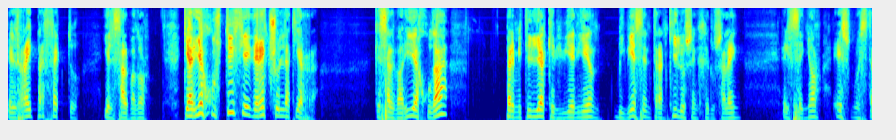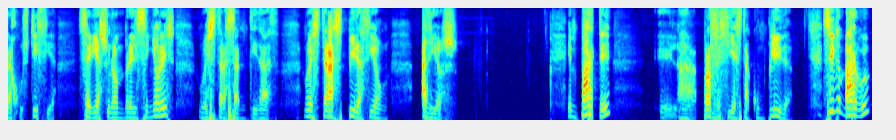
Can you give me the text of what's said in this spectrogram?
el rey perfecto y el salvador, que haría justicia y derecho en la tierra, que salvaría a Judá, permitiría que vivieran, viviesen tranquilos en Jerusalén. El Señor es nuestra justicia, sería su nombre. El Señor es nuestra santidad, nuestra aspiración a Dios. En parte, eh, la profecía está cumplida. Sin embargo,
